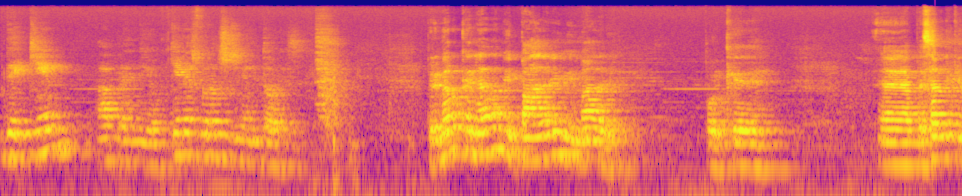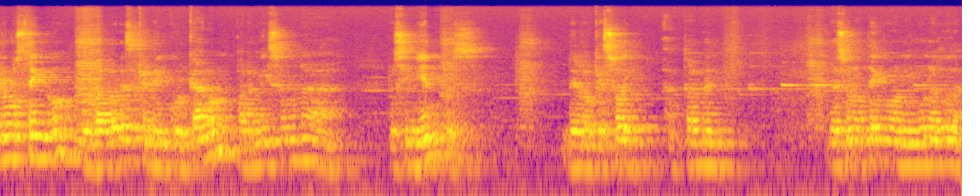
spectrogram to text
¿De quién aprendió? ¿Quiénes fueron sus mentores? Primero que nada, mi padre y mi madre, porque eh, a pesar de que no los tengo, los valores que me inculcaron para mí son los cimientos de lo que soy actualmente. De eso no tengo ninguna duda.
